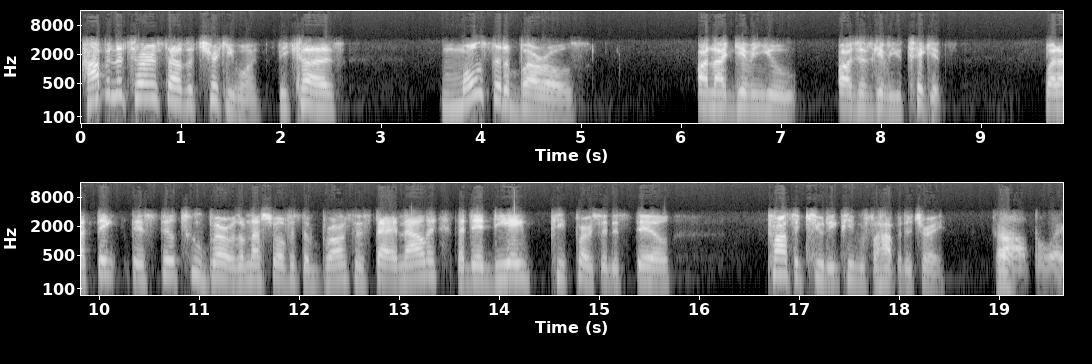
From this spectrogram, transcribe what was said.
Hopping the turnstile is a tricky one because most of the boroughs are not giving you, are just giving you tickets. But I think there's still two boroughs. I'm not sure if it's the Bronx and Staten Island that their DA person is still prosecuting people for hopping the train. Oh boy.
